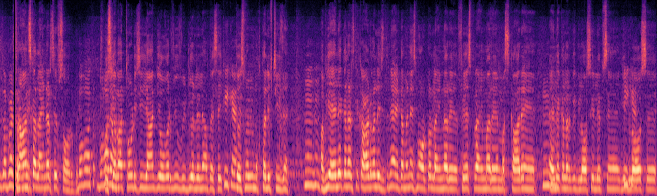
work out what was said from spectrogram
ज़बरदस्त फ्रांस का लाइनर सिर्फ़ सौ रुपये बहुत बहुत उसके बाद थोड़ी सी यहाँ की ओवरव्यू वीडियो ले लें आप ऐसे ही तो इसमें भी मुख्तलिफ़ चीज़ें। अब ये एले कलर्स के कार्ड वाले जितने आइटम है ना इसमें ऑटो लाइनर है फेस प्राइमर है मस्कारे हैं एले कलर के ग्लॉसी लिप्स हैं ये। ग्लॉस है।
